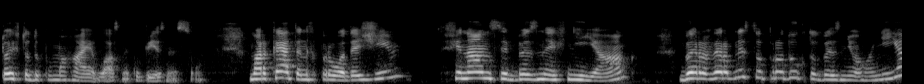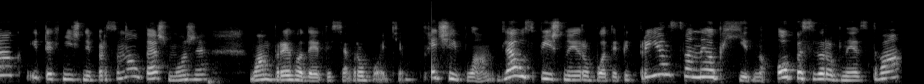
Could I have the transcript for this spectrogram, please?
той, хто допомагає власнику бізнесу. Маркетинг продажі, фінанси без них ніяк. Вир- Виробництво продукту без нього ніяк, і технічний персонал теж може вам пригодитися в роботі. Ячий план для успішної роботи підприємства необхідно опис виробництва,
